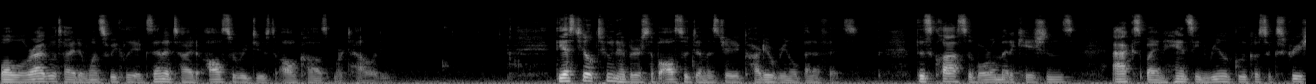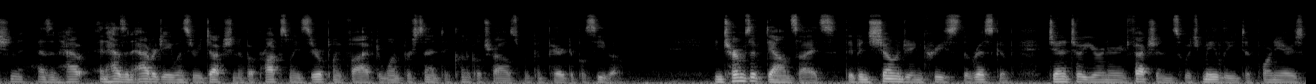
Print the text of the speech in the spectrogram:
while liraglutide and once weekly exenatide also reduced all cause mortality. The SGLT2 inhibitors have also demonstrated cardiorenal benefits. This class of oral medications acts by enhancing renal glucose excretion and has an average A1C reduction of approximately 0.5 to 1% in clinical trials when compared to placebo. In terms of downsides, they've been shown to increase the risk of genitourinary infections, which may lead to Fournier's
